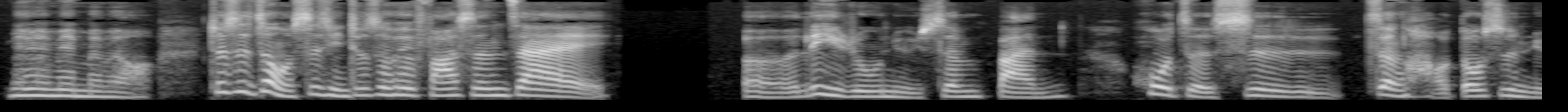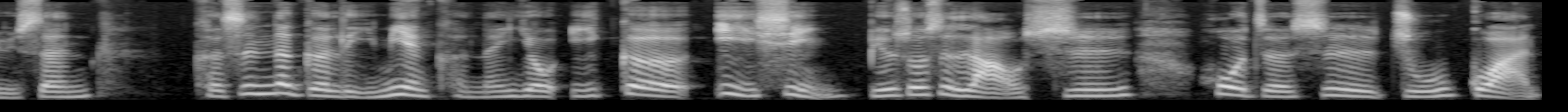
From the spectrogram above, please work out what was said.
没有没有没有没有，就是这种事情就是会发生在呃，例如女生班，或者是正好都是女生，可是那个里面可能有一个异性，比如说是老师，或者是主管，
